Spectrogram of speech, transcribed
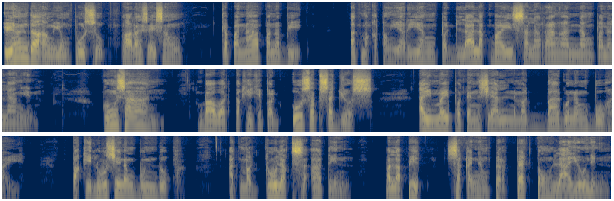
Ihanda ang iyong puso para sa isang kapanapanabik at makapangyarihang paglalakbay sa larangan ng panalangin, kung saan bawat pakikipag-usap sa Diyos ay may potensyal na magbago ng buhay, pakilusin ang bundok at magtulak sa atin palapit sa kanyang perpektong layunin.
